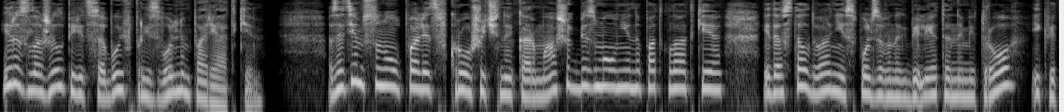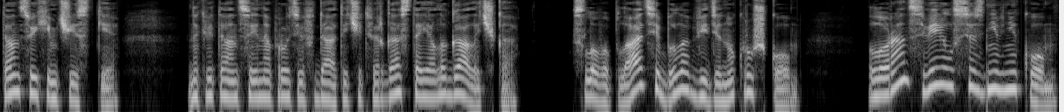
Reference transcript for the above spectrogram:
и разложил перед собой в произвольном порядке. Затем сунул палец в крошечный кармашек без молнии на подкладке и достал два неиспользованных билета на метро и квитанцию химчистки. На квитанции напротив даты четверга стояла галочка. Слово «платье» было обведено кружком. Лоран сверился с дневником.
